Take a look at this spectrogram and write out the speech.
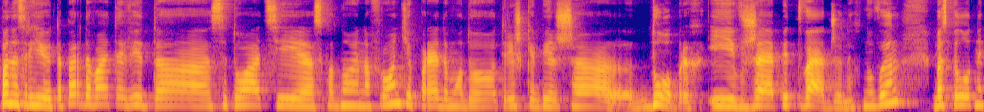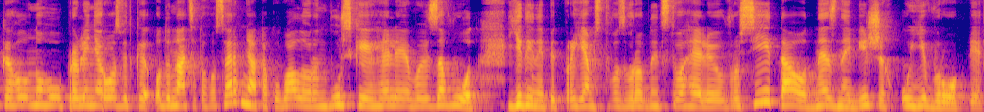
Пане Сергію, тепер давайте від е, ситуації складної на фронті перейдемо до трішки більш е, добрих і вже підтверджених новин. Безпілотники головного управління розвідки 11 серпня атакували Оренбурзький гелієвий завод, єдине підприємство з виробництва гелію в Росії та одне з найбільших у Європі. Е,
